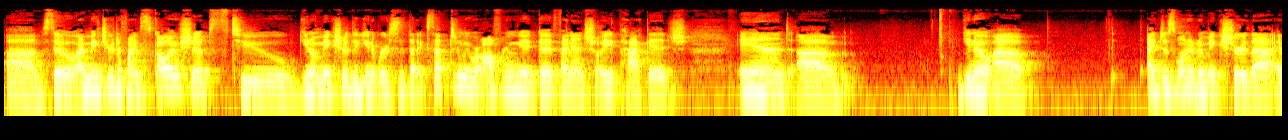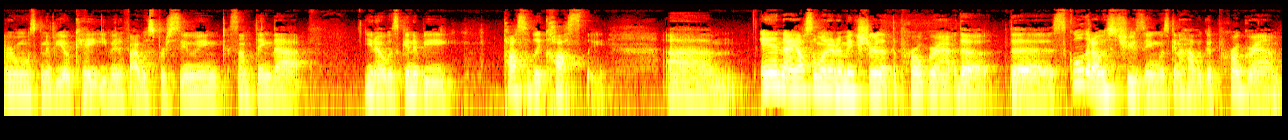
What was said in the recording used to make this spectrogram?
Um, so I made sure to find scholarships to, you know, make sure the universities that accepted me were offering me a good financial aid package, and um, you know, uh, I just wanted to make sure that everyone was going to be okay, even if I was pursuing something that, you know, was going to be possibly costly. Um, and I also wanted to make sure that the program, the the school that I was choosing was going to have a good program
